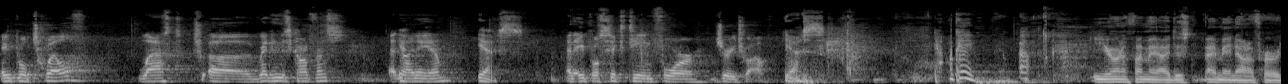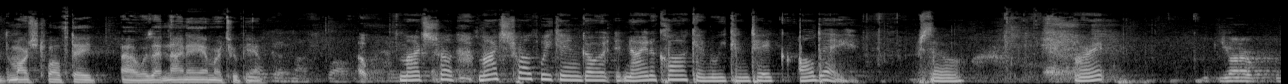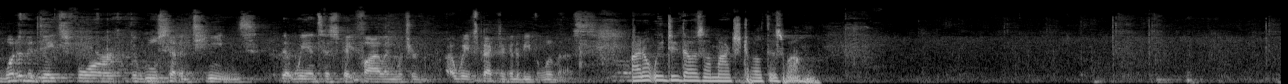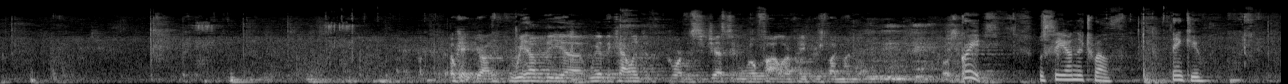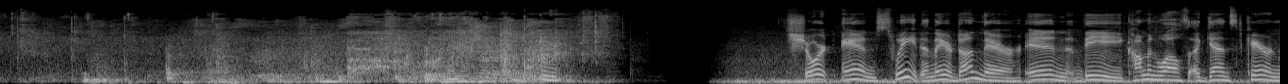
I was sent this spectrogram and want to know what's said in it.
April 12, last uh, readiness conference at Yeah. 9 a.m. Yes, And April 16 for jury trial. yes. Okay, Your Honor, if I may, I just, I may not have heard. The March 12th date, uh, was that 9 a.m. or 2 p.m.? Oh, March 12th, March 12th, we can go at 9 o'clock and we can take all day. So, all right? Your Honor, what are the dates for the Rule 17s that we anticipate filing, which are uh, we expect are going to be voluminous? Why don't we do those on March 12th as well? Okay, Your Honor, we have the uh, we have the calendar the court has suggested. We'll file our papers by Monday. Great. We'll see you on the 12th. Thank you. Short and sweet, and they are done there in the Commonwealth against Karen.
